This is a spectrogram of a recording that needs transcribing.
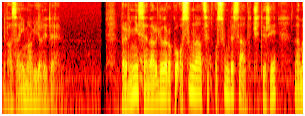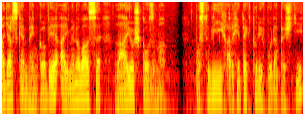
dva zajímaví lidé. První se narodil roku 1884 na maďarském venkově a jmenoval se Lájoš Kozma. Po studiích architektury v Budapešti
